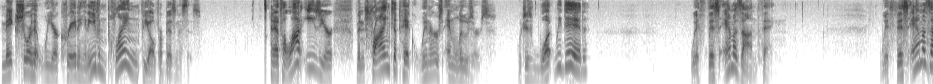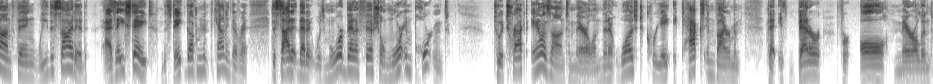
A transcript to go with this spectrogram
Make sure that we are creating an even playing field for businesses. And it's a lot easier than trying to pick winners and losers, which is what we did with this Amazon thing with this Amazon thing, we decided, as a state, the state government, the county government, decided that it was more beneficial, more important to attract Amazon to Maryland than it was to create a tax environment that is better for all Maryland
